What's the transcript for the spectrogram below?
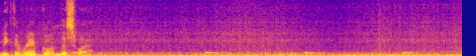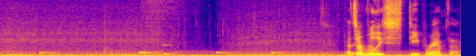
Make the ramp going this way. That's a really steep ramp, though.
